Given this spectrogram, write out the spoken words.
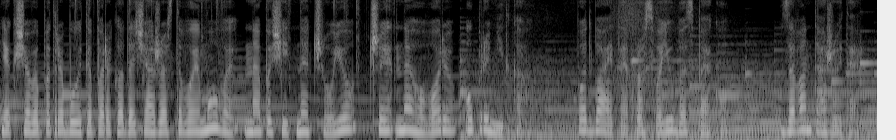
Якщо ви потребуєте перекладача жестової мови, напишіть не чую чи не говорю у примітках. Подбайте про свою безпеку. Завантажуйте.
